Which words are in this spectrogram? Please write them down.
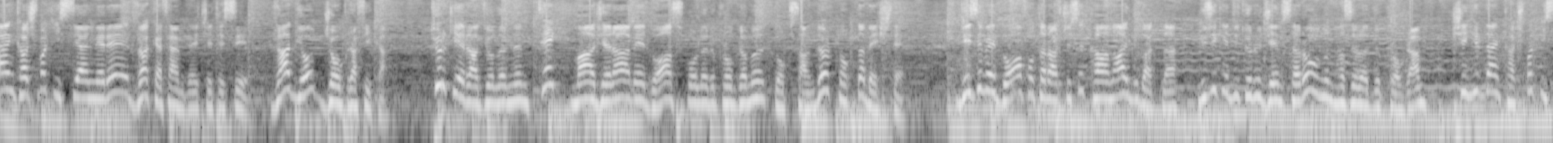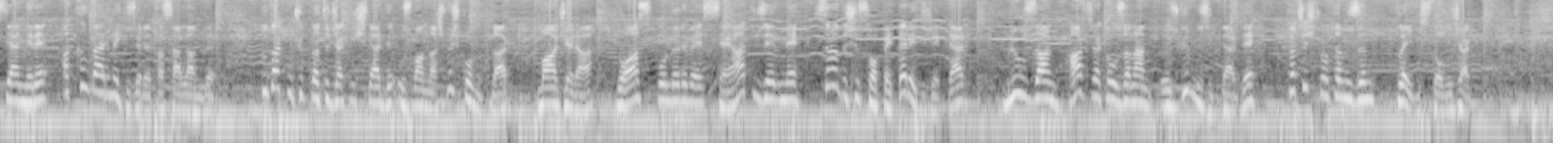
Şehirden kaçmak isteyenlere Rock FM reçetesi. Radyo Geografika. Türkiye radyolarının tek macera ve doğa sporları programı 94.5'te. Gezi ve doğa fotoğrafçısı Kaan Aybudak'la müzik editörü Cem Sarıoğlu'nun hazırladığı program şehirden kaçmak isteyenlere akıl vermek üzere tasarlandı. Dudak uçuklatacak işlerde uzmanlaşmış konuklar, macera, doğa sporları ve seyahat üzerine sıra dışı sohbetler edecekler. Blues'dan hard rock'a uzanan özgür müziklerde kaçış rotanızın playlisti olacak.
